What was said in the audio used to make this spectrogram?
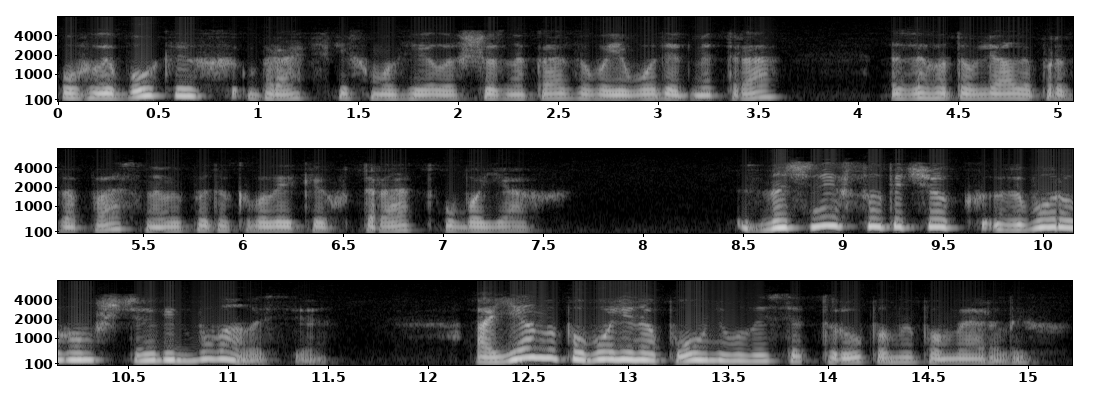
у глибоких братських могилах, що з наказу воєводи Дмитра заготовляли про запас на випадок великих втрат у боях. Значних сутичок з ворогом ще не відбувалося, а ями поволі наповнювалися трупами померлих.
